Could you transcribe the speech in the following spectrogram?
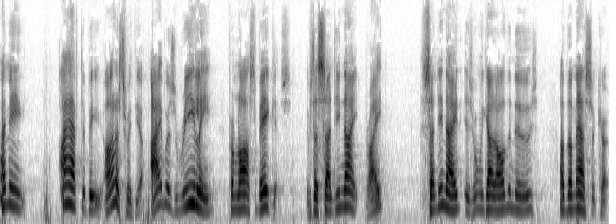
I mean, I have to be honest with you. I was reeling from Las Vegas. It was a Sunday night, right? Sunday night is when we got all the news of the massacre.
